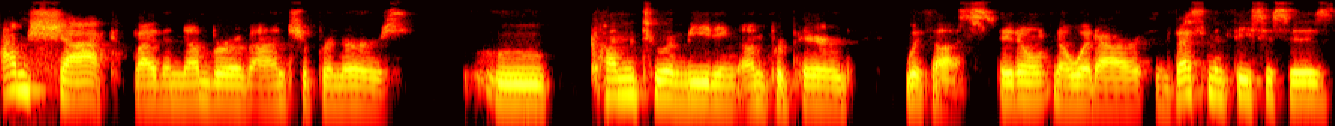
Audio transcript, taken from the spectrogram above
I'm shocked by the number of entrepreneurs who come to a meeting unprepared with us. They don't know what our investment thesis is,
